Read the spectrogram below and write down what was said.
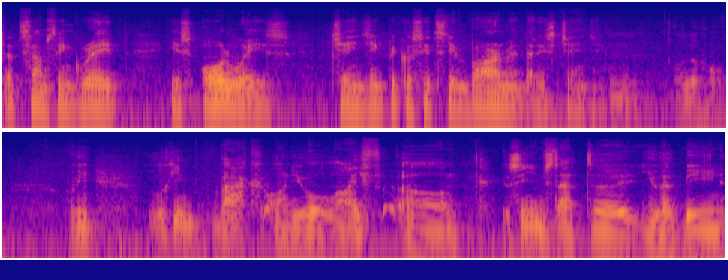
that something great is always changing because it's the environment that is changing. Mm, wonderful. I mean, looking back on your life, um, it seems that uh, you have been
